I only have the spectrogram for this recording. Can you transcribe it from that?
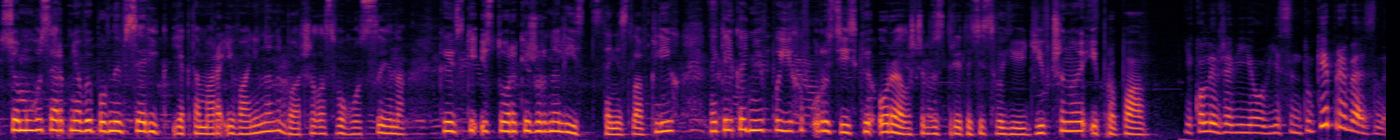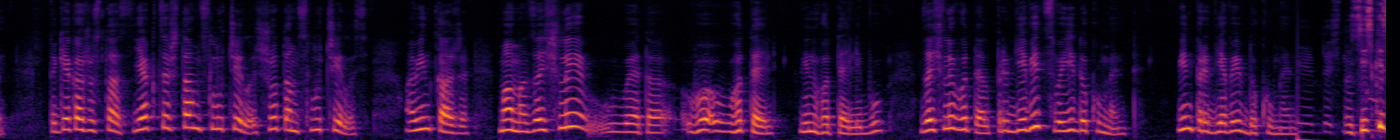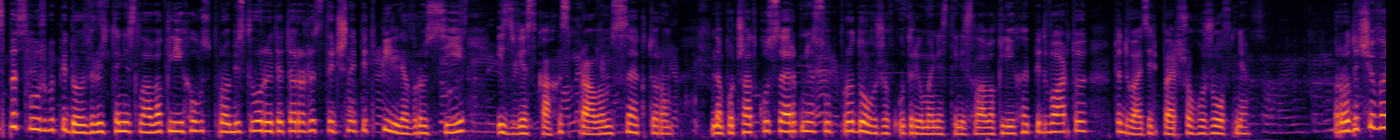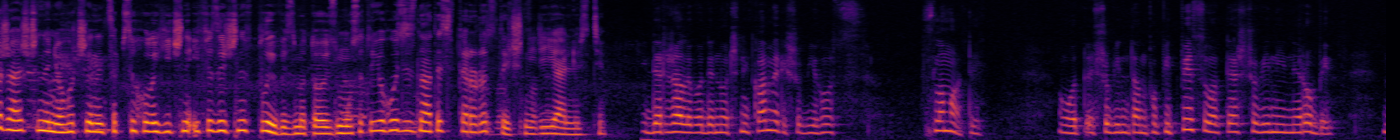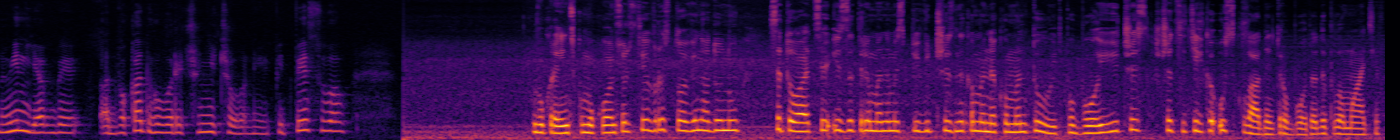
7 серпня виповнився рік, як Тамара Іванівна не бачила свого сина. Київський історик і журналіст Станіслав Кліх на кілька днів поїхав у російський Орел, щоб зустрітися зі своєю дівчиною, і пропав. І коли вже його в Єсентуки привезли, так я кажу, Стас, як це ж там случилось? Що там случилось? А він каже: мама, зайшли в, это, в готель. Він в готелі був. Зайшли в готель, пред'явіть свої документи. Він пред'явив документи. Російські спецслужби підозрюють Станіслава Кліха у спробі створити терористичне підпілля в Росії і зв'язках із правим сектором. На початку серпня суд продовжив утримання Станіслава Кліха під вартою до 21 жовтня. Родичі вважають, що на нього чиниться психологічний і фізичний вплив із метою змусити його зізнатись в терористичній діяльності. Держали в одиночній камері, щоб його сламати. От, щоб він там попідписував те, що він і не робив. Ну він якби адвокат говорить, що нічого не підписував. В українському консульстві в Ростові на Дону ситуацію із затриманими співвітчизниками не коментують, побоюючись, що це тільки ускладнить роботу дипломатів.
